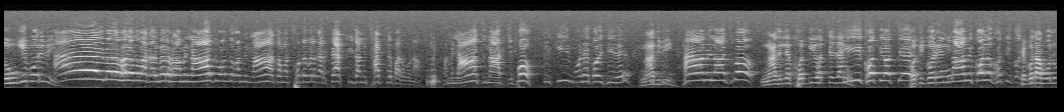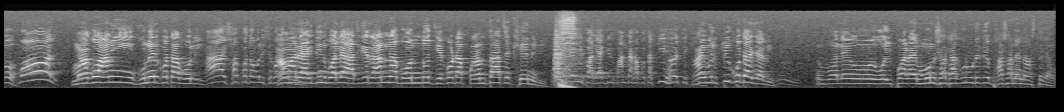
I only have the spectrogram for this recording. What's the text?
লুঙ্গি পরবি? এই মেরে ভালো তোমাকে মেরে ভালো আমি নাচ বন্ধ আমি নাচ। আমার ছোটবেলাকার প্র্যাকটিস আমি ছাড়তে পারব না। আমি নাচ নাচবো। তুই কি মনে করেছিস রে? নাচবি? হ্যাঁ আমি নাচবো। নাচলে ক্ষতি হচ্ছে জানি কি ক্ষতি হচ্ছে? ক্ষতি করিনি? না আমি কোনো ক্ষতি করি সে কথা বলব? বল। মাগো আমি গুণের কথা বলি। আয় সব কথা বলি সে কথা আমার একদিন বলে আজকে রান্না বন্ধ যে কটা পান্তা আছে খেয়ে নিবি। এই পারে একদিন পান্তা খাব তা কি হয়েছে? আমি বলি তুই কোথায় যাবি? বলে ওই পাড়ায় মনসা ঠাকুর উঠেছে ভাসানে নাচতে যাব।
